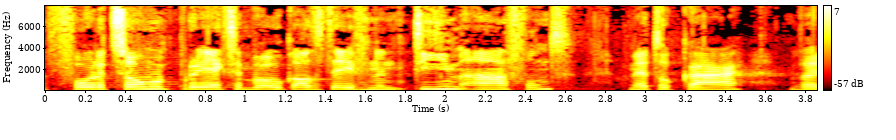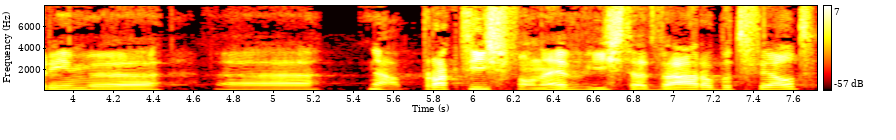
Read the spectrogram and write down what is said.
voor het zomerproject hebben we ook altijd even een teamavond met elkaar. Waarin we uh, nou, praktisch van hè, wie staat waar op het veld.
